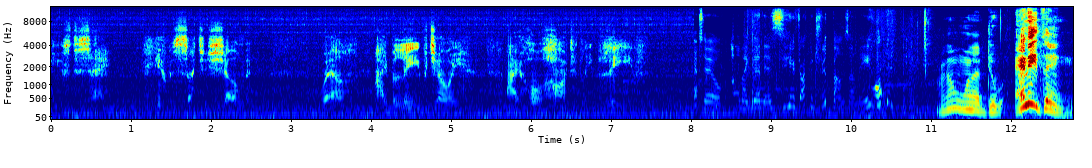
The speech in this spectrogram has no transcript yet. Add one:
he used to say. He was such a showman. Well, I believe, Joey. I wholeheartedly believe. Too. Oh my goodness, you're dropping truth bombs on me. I don't want to do anything.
